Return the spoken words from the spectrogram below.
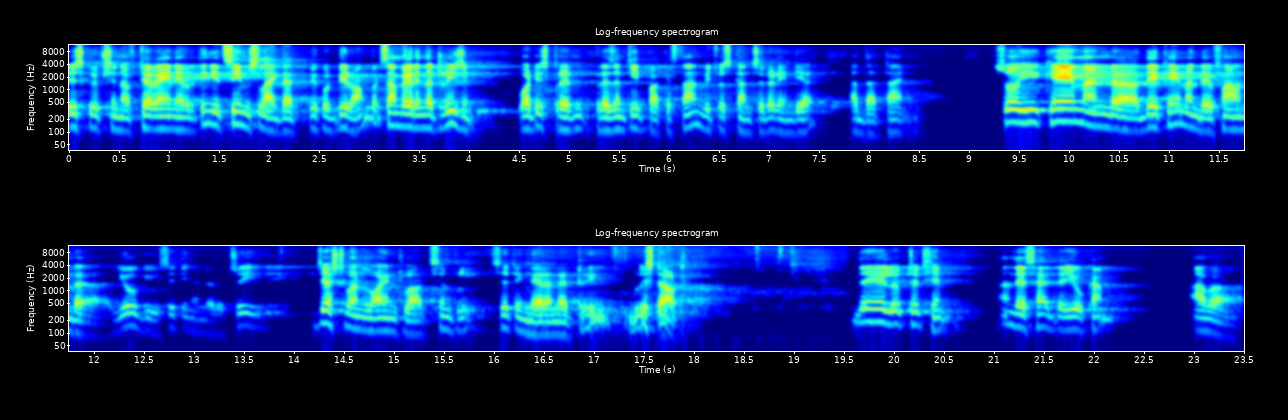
description of terrain, everything, it seems like that, we could be wrong, but somewhere in that region, what is pre presently Pakistan, which was considered India at that time. So he came and uh, they came and they found a yogi sitting under a tree, just one loincloth simply sitting there under a tree, blissed out. They looked at him and they said, you come, our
